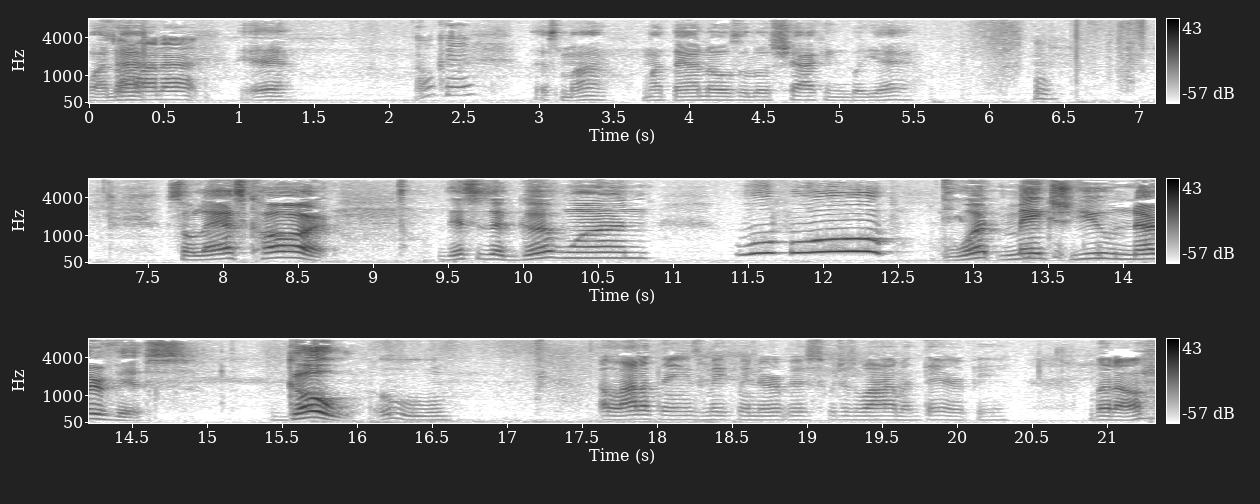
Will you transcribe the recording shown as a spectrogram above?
why so not? why not? Yeah. Okay. That's my my thing. I know it's a little shocking, but yeah. Hmm. So last card. This is a good one. Whoop whoop. What makes you nervous? Go. Ooh. A lot of things make me nervous, which is why I'm in therapy. But um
